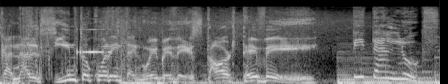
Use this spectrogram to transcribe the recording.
canal 149 de Star TV. Titan Lux,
